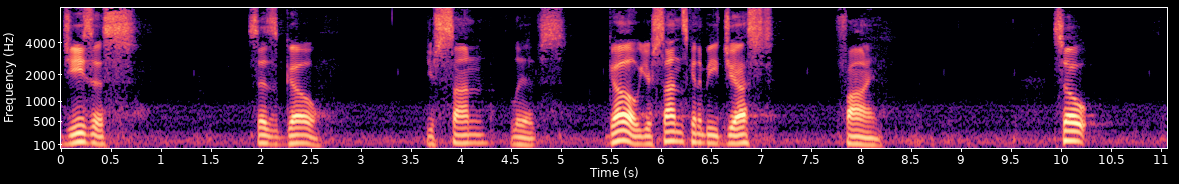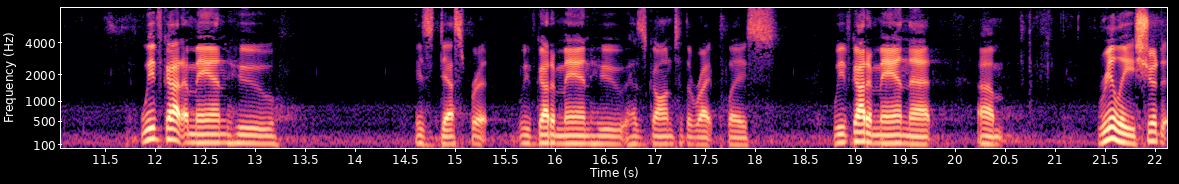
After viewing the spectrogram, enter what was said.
Jesus says, Go. Your son lives. Go. Your son's going to be just fine. So, we've got a man who is desperate. We've got a man who has gone to the right place. We've got a man that um, really should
